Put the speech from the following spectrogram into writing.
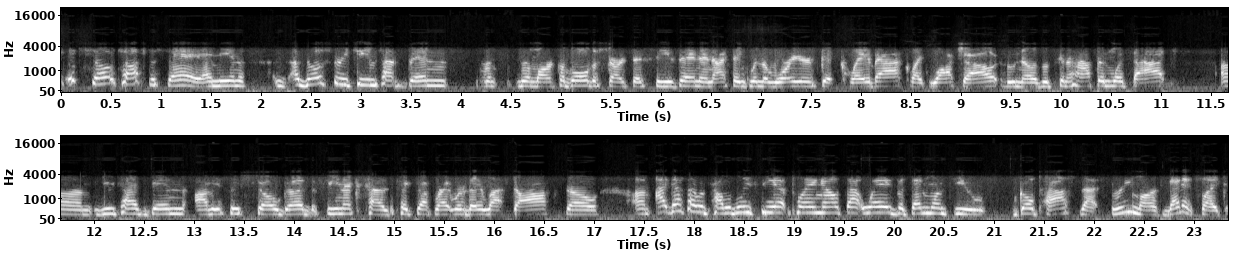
It's so tough to say. I mean, those three teams have been re- remarkable to start this season, and I think when the Warriors get Klay back, like watch out. Who knows what's going to happen with that? Um, Utah's been obviously so good. The Phoenix has picked up right where they left off. So um, I guess I would probably see it playing out that way. But then once you go past that three mark, then it's like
